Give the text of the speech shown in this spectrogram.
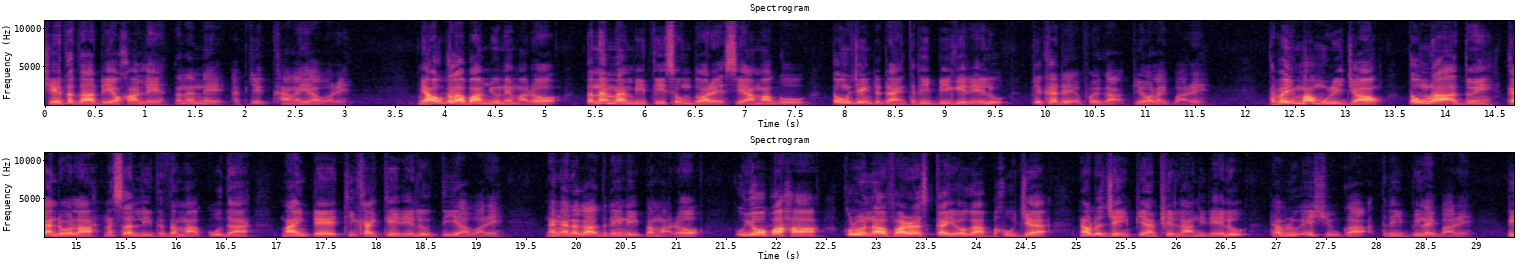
ရဲတပ်သားတယောက်ဟာလည်းတနက်နဲ့အပြစ်ခံလိုက်ရပါတယ်မြောက်ကလာပါမြို့နယ်မှာတော့တနက်မှန်ပြီးတည်ဆုံသွားတဲ့ဆီယာမကို ၃ချိန်တတိုင်တတိပေးခဲ့တယ်လို့ပြစ်ခတ်တဲ့အဖွဲ့ကပြောလိုက်ပါတယ်။တပိတ်မောက်မှုတွေကြောင့်၃လအတွင်းကန်ဒေါ်လာ24.9တန်းမိုင်တဲထိခိုက်ခဲ့တယ်လို့သိရပါတယ်။နိုင်ငံတကာသတင်းတွေဘက်မှာတော့ဥရောပဟာကိုရိုနာဗိုင်းရပ်စ်ကာရောဂါဗဟိုချက်နောက်တစ်ကြိမ်ပြန်ဖြစ်လာနေတယ်လို့ WHO ကသတိပေးလိုက်ပါတယ်။ဒီ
